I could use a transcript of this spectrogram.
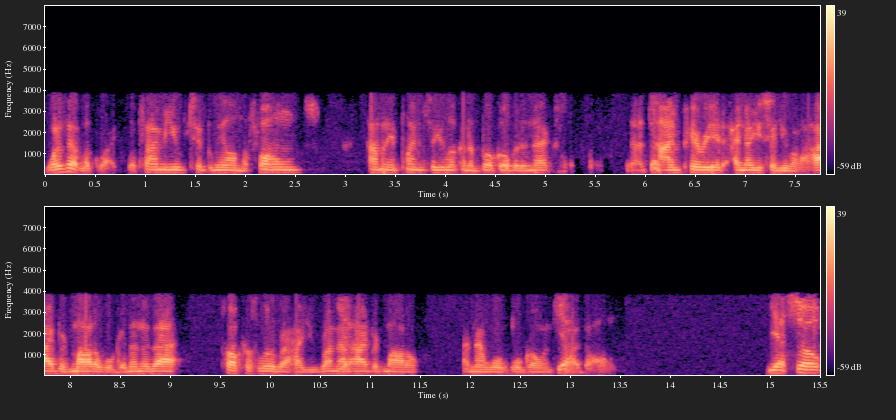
what does that look like? What time are you typically on the phones? How many appointments are you looking to book over the next uh, time period? I know you said you run a hybrid model. We'll get into that. Talk to us a little bit about how you run that yeah. hybrid model, and then we'll we'll go inside yeah. the home. Yeah, so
